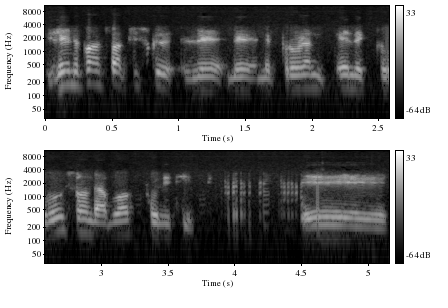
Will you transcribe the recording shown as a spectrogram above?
Je ne pense pas, puisque les, les, les problèmes électoraux sont d'abord politiques. Et,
